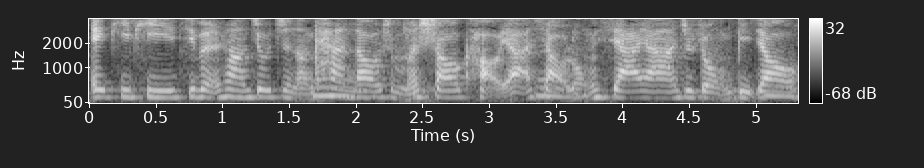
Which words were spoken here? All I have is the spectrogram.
APP，基本上就只能看到什么烧烤呀、小龙虾呀这种比较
